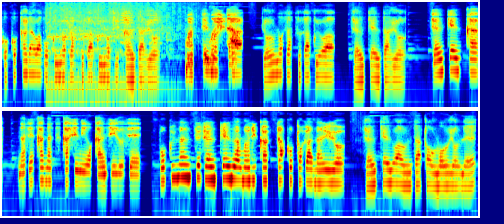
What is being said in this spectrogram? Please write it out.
ここからは僕の雑学の時間だよ。待ってました。今日の雑学は、じゃんけんだよ。じゃんけんか、なぜか懐かしみを感じるぜ。僕なんてじゃんけんあまり勝ったことがないよ。じゃんけんは運だと思うよね。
